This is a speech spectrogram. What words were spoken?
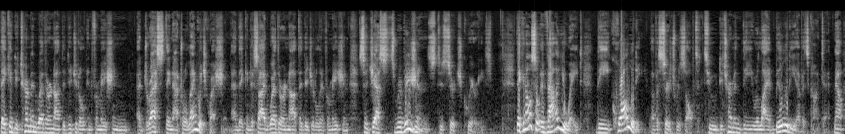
they can determine whether or not the digital information addressed the natural language question, and they can decide whether or not the digital information suggests revisions to search queries. They can also evaluate the quality of a search result to determine the reliability of its content. Now,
